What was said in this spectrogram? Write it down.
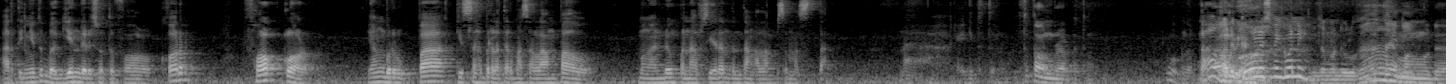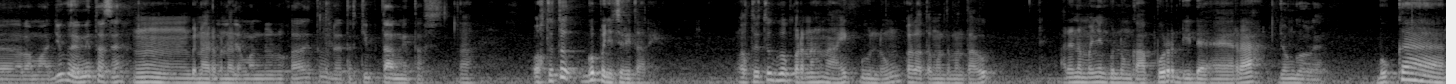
Artinya itu bagian dari suatu folklore, folklore yang berupa kisah berlatar masa lampau, mengandung penafsiran tentang alam semesta. Nah, kayak gitu tuh. itu tahun berapa tuh nggak tahu, nggak ditulis nih gue nih. zaman dulu kala ini emang udah lama juga ya mitos ya Hmm, benar-benar. zaman dulu kala itu udah tercipta mitos Nah, waktu itu gue punya cerita nih. Waktu itu gue pernah naik gunung, kalau teman-teman tahu, ada namanya Gunung Kapur di daerah jonggol ya Bukan.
